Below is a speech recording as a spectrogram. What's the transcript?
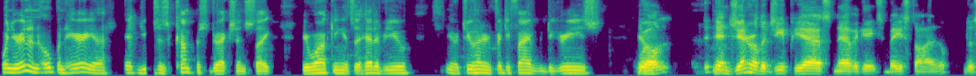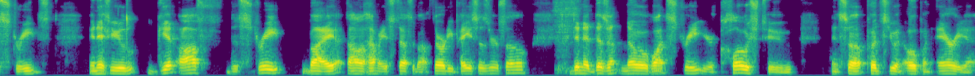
when you're in an open area, it uses compass directions. Like you're walking, it's ahead of you, you know, 255 degrees. you know. Well, in general, the GPS navigates based on the streets, and if you get off the street by I don't know how many steps, about thirty paces or so, then it doesn't know what street you're close to, and so it puts you in open area.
